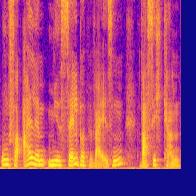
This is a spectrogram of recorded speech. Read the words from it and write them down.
und vor allem mir selber beweisen, was ich kann.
